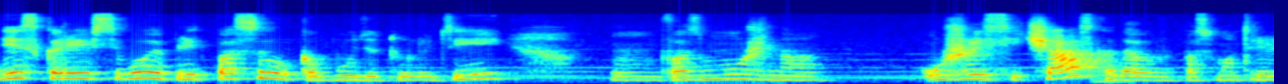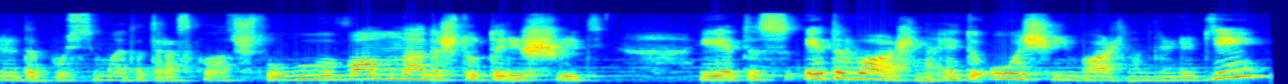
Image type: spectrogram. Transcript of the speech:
Здесь, скорее всего, и предпосылка будет у людей, возможно, уже сейчас, когда вы посмотрели, допустим, этот расклад, что вам надо что-то решить. И это, это важно, это очень важно для людей,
